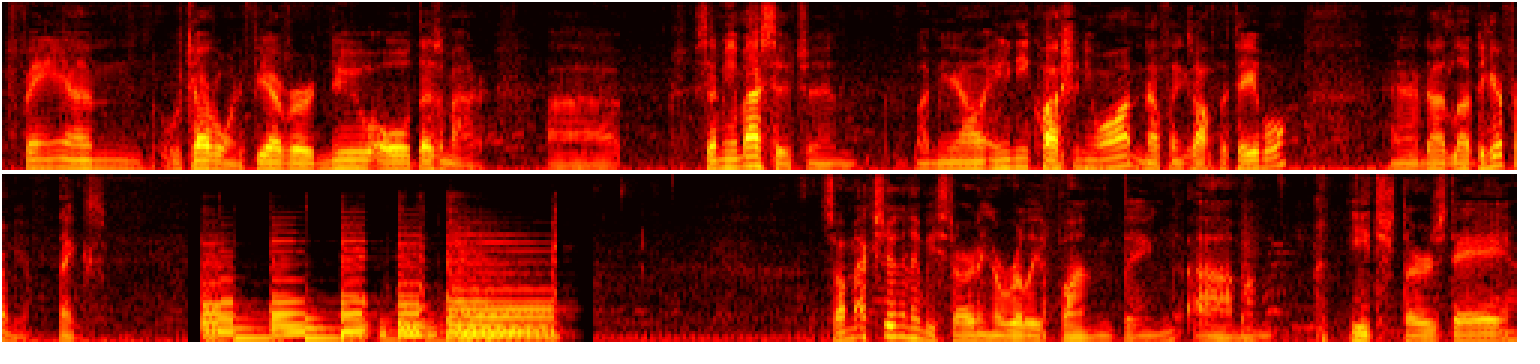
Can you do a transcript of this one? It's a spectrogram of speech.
fan, whichever one, if you ever new, old, doesn't matter uh, send me a message and let me know any question you want. Nothing's off the table. And I'd love to hear from you. Thanks. So I'm actually going to be starting a really fun thing. Um, each Thursday,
